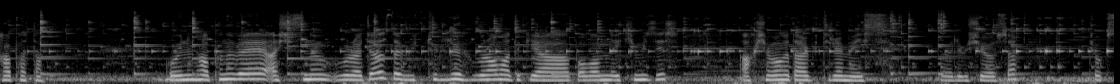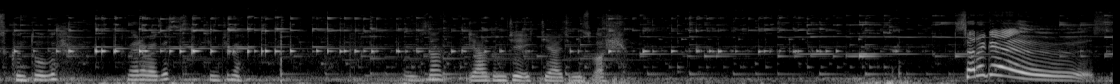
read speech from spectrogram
hap atam. Koyunun hapını ve aşısını vuracağız da bir türlü vuramadık ya. Babamla ikimiziz. Akşama kadar bitiremeyiz. Böyle bir şey olsa çok sıkıntı olur. Merhaba kız. Cimcime. O yüzden yardımcıya ihtiyacımız var. Saragöz. Öldüm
